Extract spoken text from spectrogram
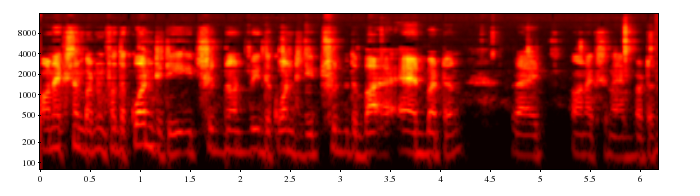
on action button for the quantity. It should not be the quantity. It should be the add button. Right on action add button.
